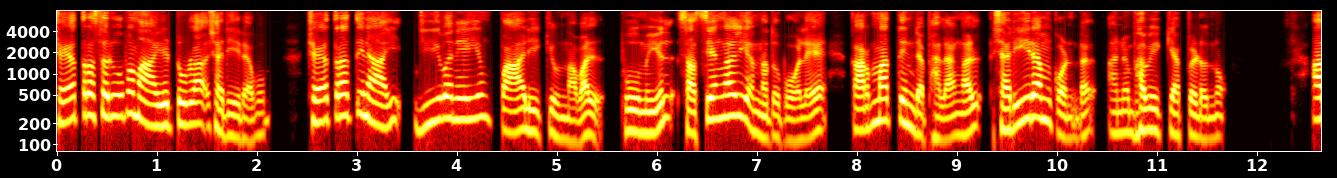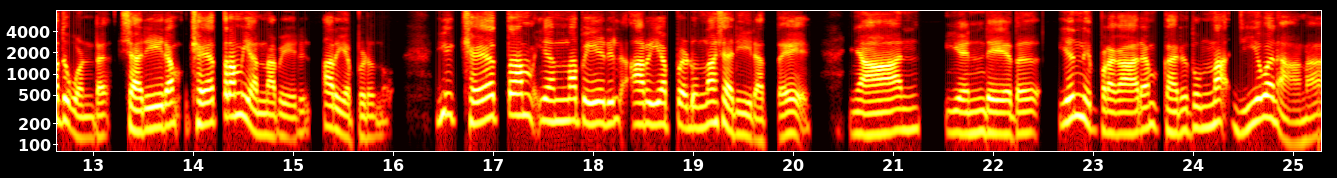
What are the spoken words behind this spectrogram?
ക്ഷേത്രസ്വരൂപമായിട്ടുള്ള ശരീരവും ക്ഷേത്രത്തിനായി ജീവനെയും പാലിക്കുന്നവൾ. ഭൂമിയിൽ സസ്യങ്ങൾ എന്നതുപോലെ കർമ്മത്തിന്റെ ഫലങ്ങൾ ശരീരം കൊണ്ട് അനുഭവിക്കപ്പെടുന്നു. അതുകൊണ്ട് ശരീരം ക്ഷേത്രം എന്ന പേരിൽ അറിയപ്പെടുന്നു. ഈ ക്ഷേത്രം എന്ന പേരിൽ അറിയപ്പെടുന്ന ശരീരത്തെ ഞാൻ എന്റേത് എന്നിപ്രകാരം കരുതുന്ന ജീവനാണ്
